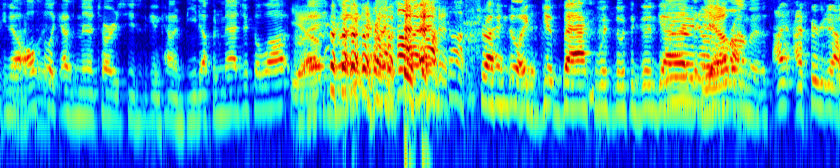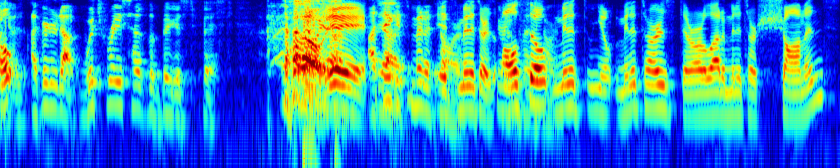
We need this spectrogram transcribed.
You know, also like as Minotaur, just used to get kind of beat up in Magic a lot, Yeah. right? You're like, you're like trying, trying to like get back with with the good guys. Wait, and no, I Yeah. hold on. promise. I, I figured it out, Oh. guys. I figured it out. Which race has the biggest fist? oh, oh yeah, yeah, yeah. I Yeah. think it's Minotaur. It's Minotaurs. It's also, Minotaur. Minot, you know, Minotaurs. There are a lot of Minotaur shamans,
